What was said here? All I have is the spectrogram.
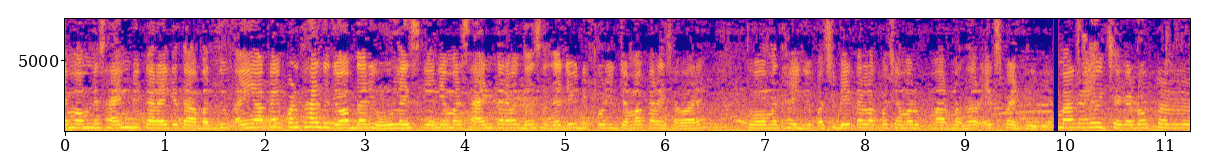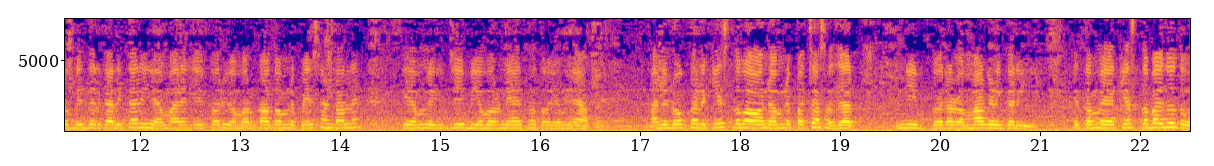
એમાં અમને સાઇન બી કરાય કે ત્યાં બધું અહીંયા કંઈ પણ થાય તો જવાબદારી હું લઈશ કે એની અમારે સાઇન કરાવે, દસ હજાર જેવી ડિપોઝિટ જમા કરાઈ સવારે. તો અમે થઈ ગયું. પછી બે કલાક પછી અમારું મારા મધર એક્સપાયર થઈ ગયા. માગણી એવી છે કે ડૉક્ટર બેદરકારી કરી છે, અમારે જે કર્યું, અમારું કાં તો અમને પેશન્ટ આલે કે અમને જે બી અમારો ન્યાય થતો હોય એમને આપે. અને ડૉક્ટરે કેસ દબાવવાને અમને પચાસ હજારની માગણી કરી કે તમે કેસ દબાવી દો તો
